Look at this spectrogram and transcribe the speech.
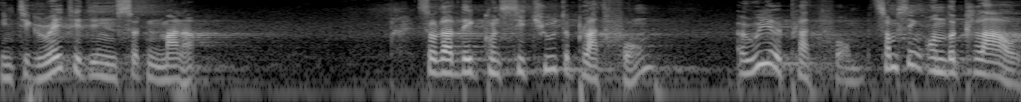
integrated in a certain manner, so that they constitute a platform, a real platform, something on the cloud,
